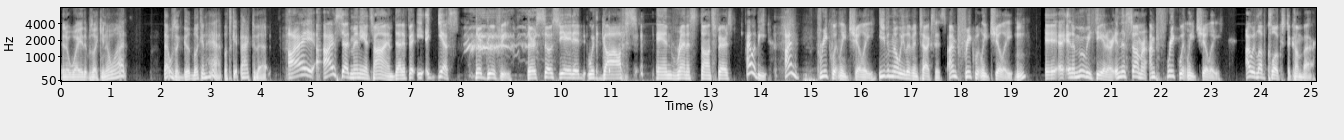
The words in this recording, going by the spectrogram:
in a way that was like, you know what, that was a good looking hat. Let's get back to that. I I've said many a time that if it yes, they're goofy. They're associated with goths and Renaissance fairs. I would be I'm frequently chilly, even though we live in Texas. I'm frequently chilly. Hmm? In a movie theater in the summer, I'm frequently chilly. I would love cloaks to come back.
